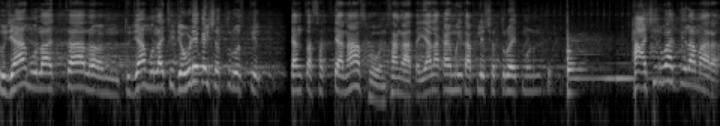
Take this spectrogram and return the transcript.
तुझ्या मुलाचा ल- तुझ्या मुलाचे जेवढे काही शत्रू असतील त्यांचा सत्यानाश होऊन सांगा आता याला काय माहीत आपले शत्रू आहेत म्हणून ते. हा आशीर्वाद दिला महाराज.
